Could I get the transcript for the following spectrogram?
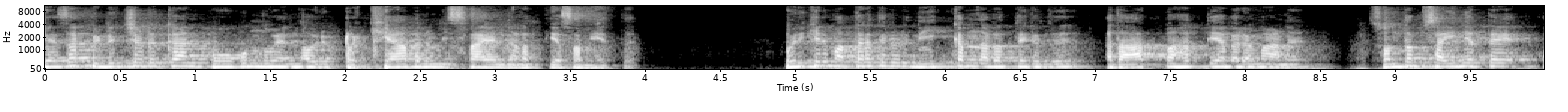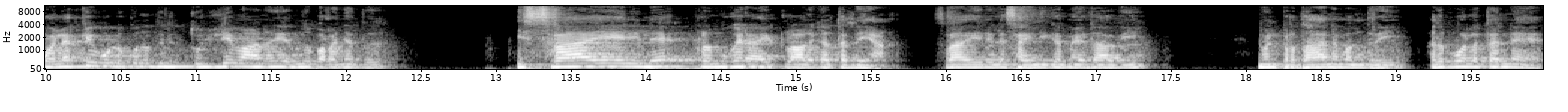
ഗസ പിടിച്ചെടുക്കാൻ പോകുന്നു എന്ന ഒരു പ്രഖ്യാപനം ഇസ്രായേൽ നടത്തിയ സമയത്ത്. ഒരിക്കലും അത്തരത്തിലൊരു നീക്കം നടത്തരുത്. അത് ആത്മഹത്യാപരമാണ്. സ്വന്തം സൈന്യത്തെ കൊലയ്ക്ക് കൊടുക്കുന്നതിന് തുല്യമാണ് എന്ന് പറഞ്ഞത് ഇസ്രായേലിലെ പ്രമുഖരായിട്ടുള്ള ആളുകൾ തന്നെയാണ്. ഇസ്രായേലിലെ സൈനിക മേധാവി മുൻ പ്രധാനമന്ത്രി അതുപോലെ തന്നെ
